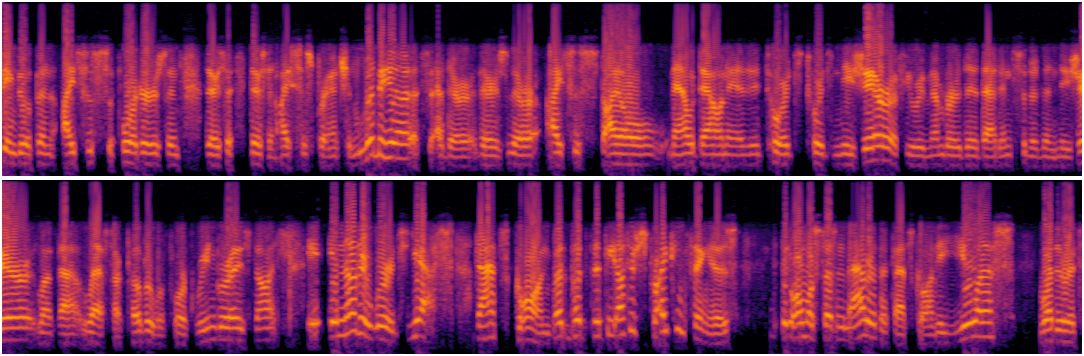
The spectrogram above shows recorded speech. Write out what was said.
seem to have been ISIS supporters, and there's a, there's an ISIS branch in Libya. Uh, there there's there are ISIS style now down in, towards towards Niger. If you remember the, that incident in Niger last October where four Green Berets died. In other words, yes, that's gone. But, but the other striking thing is it almost doesn't matter that that's gone. The U.S., whether it's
